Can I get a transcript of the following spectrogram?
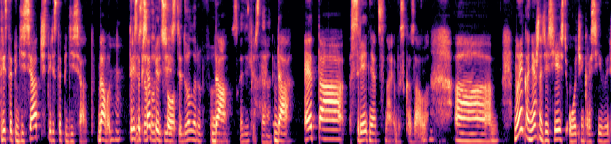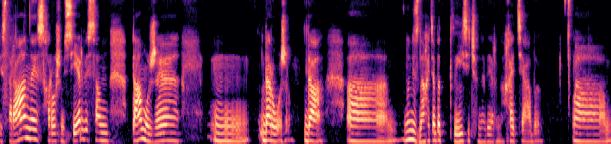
350-450. Да, вот То есть около 350-500. 50 долларов э, Да. сходить в ресторан. Да, это средняя цена, я бы сказала. А, Ну и, конечно, здесь есть очень красивые рестораны с хорошим сервисом. Там уже дороже, да. А, Ну, не знаю, хотя бы тысяча, наверное, хотя бы. А,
